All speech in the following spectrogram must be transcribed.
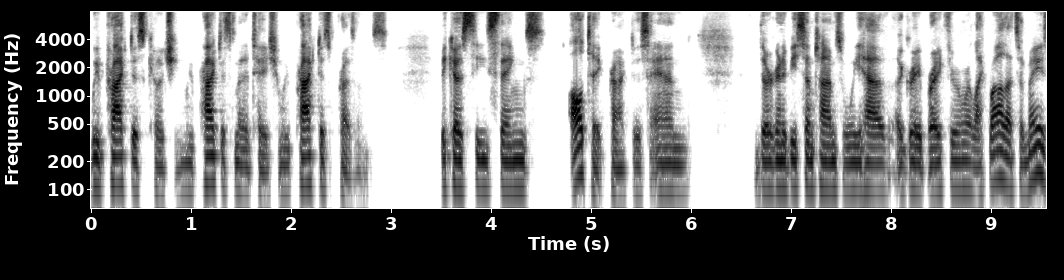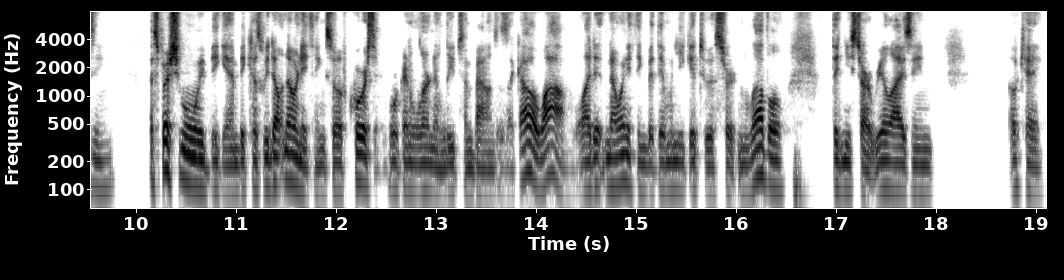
We practice coaching. We practice meditation. We practice presence because these things all take practice. And there are going to be sometimes when we have a great breakthrough and we're like, wow, that's amazing. Especially when we begin because we don't know anything. So of course we're going to learn in leaps and bounds. It's like, oh wow, well I didn't know anything. But then when you get to a certain level, then you start realizing, okay,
